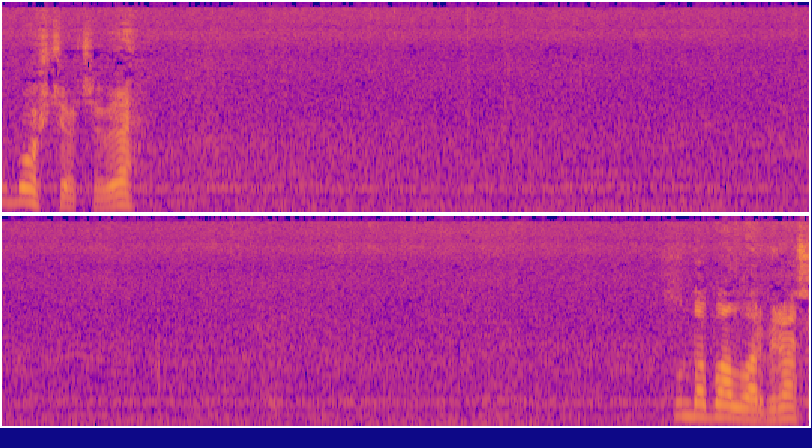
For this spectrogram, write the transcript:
Bu boş çerçeve. Bunda bal var biraz.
